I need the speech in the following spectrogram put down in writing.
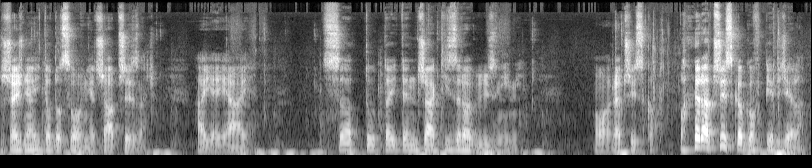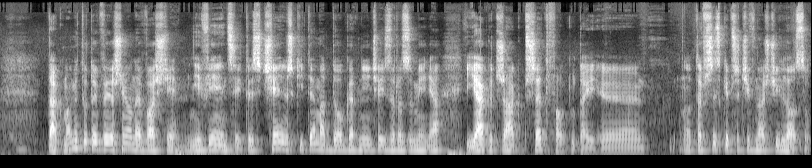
rzeźnia i to dosłownie, trzeba przyznać. Ajajaj. Co tutaj ten Jackie zrobił z nimi? O, raczysko. Raczysko go wpierdziela. Tak, mamy tutaj wyjaśnione właśnie mniej więcej. To jest ciężki temat do ogarnięcia i zrozumienia, jak Jack przetrwał tutaj yy, no, te wszystkie przeciwności losu.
